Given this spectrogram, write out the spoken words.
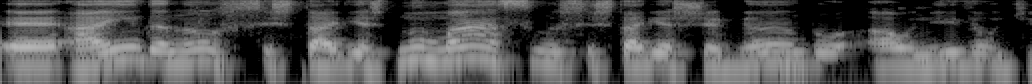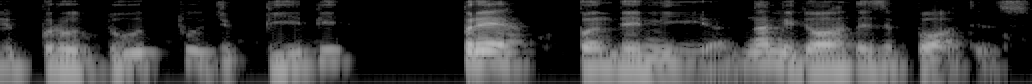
é, ainda não se estaria, no máximo se estaria chegando ao nível de produto, de PIB, pré-pandemia, na melhor das hipóteses.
